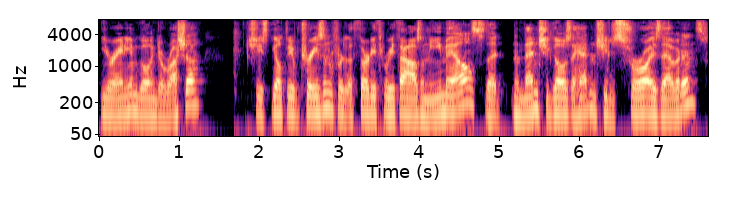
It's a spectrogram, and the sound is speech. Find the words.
uranium going to Russia. She's guilty of treason for the 33,000 emails that, and then she goes ahead and she destroys evidence.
